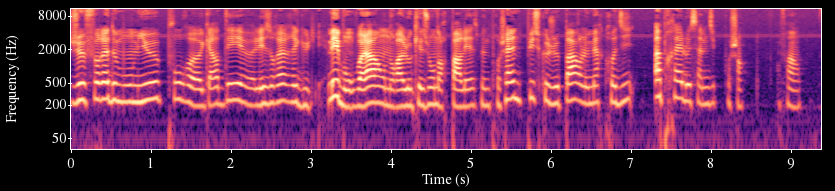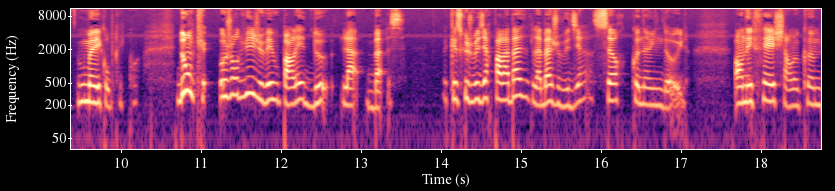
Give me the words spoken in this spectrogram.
Je ferai de mon mieux pour euh, garder euh, les horaires réguliers. Mais bon, voilà, on aura l'occasion d'en reparler la semaine prochaine, puisque je pars le mercredi après le samedi prochain. Enfin, vous m'avez compris quoi. Donc, aujourd'hui, je vais vous parler de la base. Qu'est-ce que je veux dire par la base? La base, je veux dire Sir Conan Doyle. En effet, Sherlock Holmes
